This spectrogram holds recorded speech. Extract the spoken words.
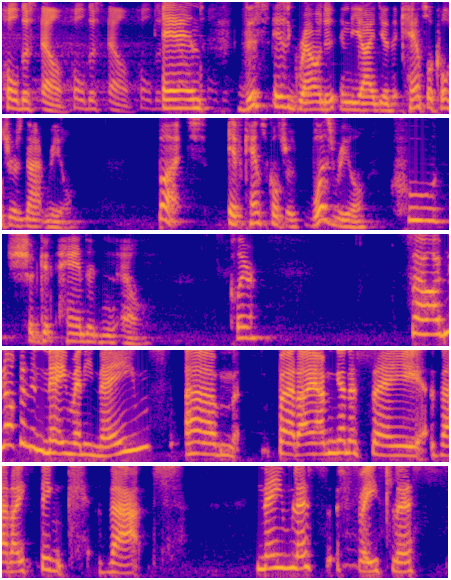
Hold this L. Hold this L. Hold this and L. this is grounded in the idea that cancel culture is not real. But if cancel culture was real, who should get handed an L? Claire? So I'm not going to name any names, um, but I am going to say that I think that nameless, faceless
